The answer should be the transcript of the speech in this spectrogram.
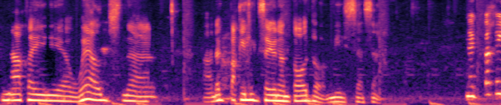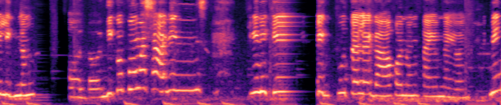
na kay ah, Welbs na ah, nagpakilig sa'yo ng todo, Miss Sam? Nagpakilig ng todo. Hindi ko po masabing kinikilig po talaga ako nung time na yon. May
